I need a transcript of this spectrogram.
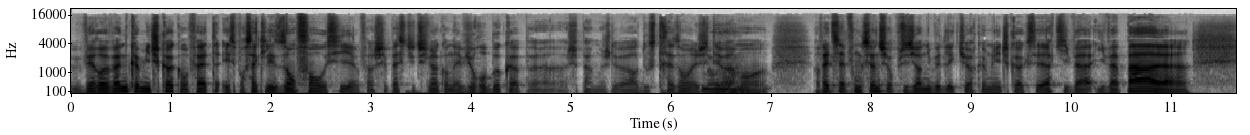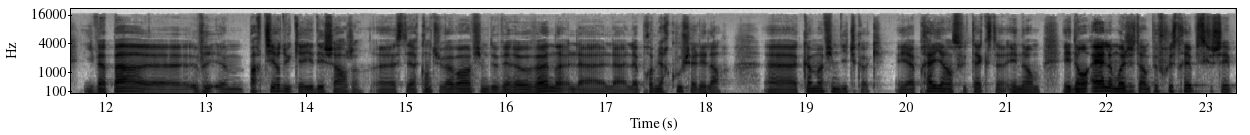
Verhoeven comme Hitchcock en fait et c'est pour ça que les enfants aussi. Enfin je sais pas si tu te souviens qu'on a vu Robocop. euh, je sais pas moi je devais avoir 12-13 ans et j'étais Ouais. vraiment. euh, En fait ça fonctionne sur plusieurs niveaux de lecture comme Hitchcock. C'est-à-dire qu'il va il va pas euh, il va pas euh, euh, partir du cahier des charges. C'est-à-dire quand tu vas voir un film de Verhoeven, la, la, la première couche elle est là, comme un film d'Hitchcock. Et après il y a un sous-texte énorme. Et dans Elle, moi j'étais un peu frustré parce que je savais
